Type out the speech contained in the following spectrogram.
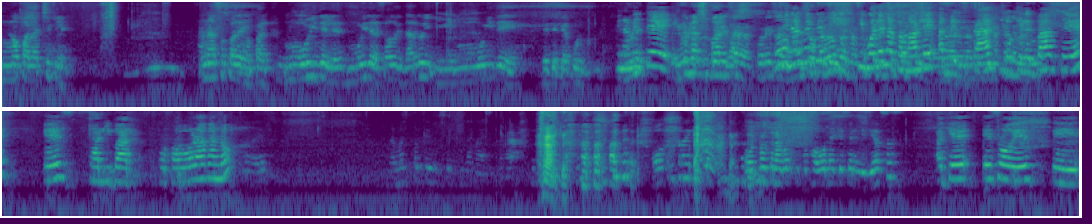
No para chicle. Una sopa de nopal, muy del, muy del estado de Hidalgo y muy de, de Tepeapulco. Finalmente, Y unas malvas. Finalmente si, si vuelven a tomarle al mezcal, lo que les va a hacer es salivar. Por favor, háganlo. Otro trago, otro trago, por favor, no hay que ser envidiosas. Que, eso es, eh,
